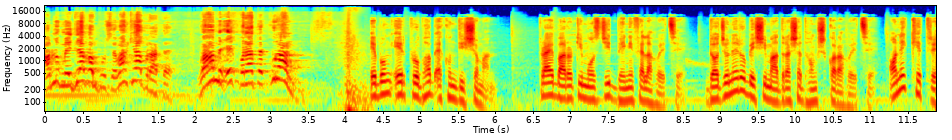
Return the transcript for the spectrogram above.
आप लोग मीडिया को हम पूछते हैं वहां क्या पढ़ाता है वहां में एक पढ़ाता है कुरान এবং এর প্রভাব এখন দৃশ্যমান প্রায় বারোটি মসজিদ ভেঙে ফেলা হয়েছে ডজনেরও বেশি মাদ্রাসা ধ্বংস করা হয়েছে অনেক ক্ষেত্রে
